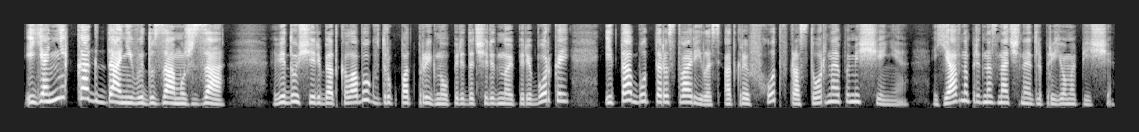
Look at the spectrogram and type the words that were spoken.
и я никогда не выйду замуж за...» Ведущий ребят Колобок вдруг подпрыгнул перед очередной переборкой, и та будто растворилась, открыв вход в просторное помещение явно предназначенная для приема пищи.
